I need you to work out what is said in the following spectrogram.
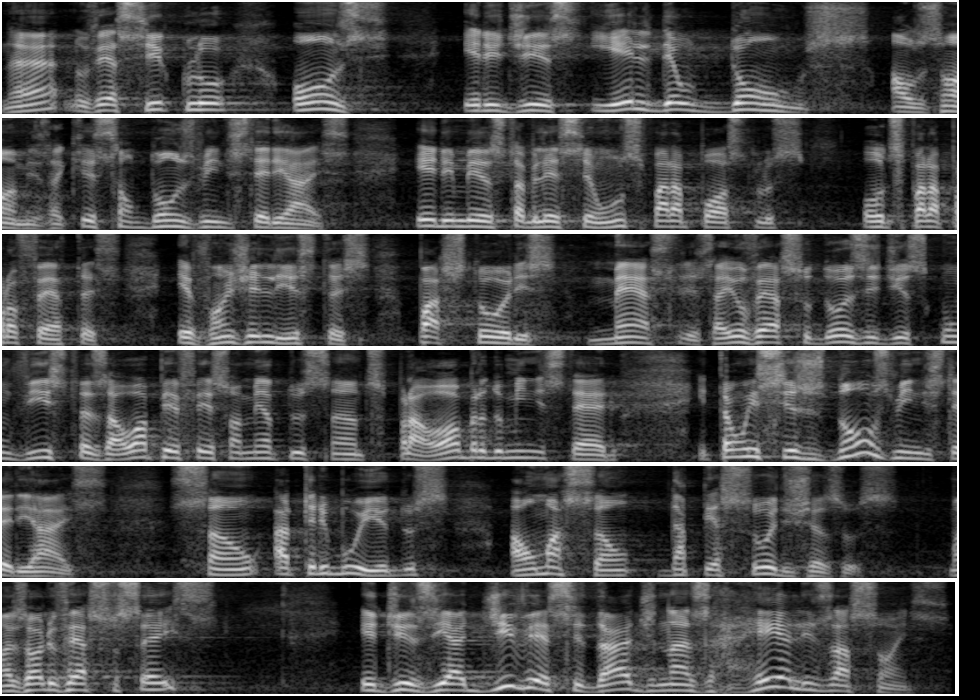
né? no versículo 11 ele diz, e ele deu dons aos homens, aqui são dons ministeriais. Ele mesmo estabeleceu uns para apóstolos, outros para profetas, evangelistas, pastores, mestres. Aí o verso 12 diz, com vistas ao aperfeiçoamento dos santos, para a obra do ministério. Então esses dons ministeriais são atribuídos a uma ação da pessoa de Jesus. Mas olha o verso 6, ele diz, e a diversidade nas realizações.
